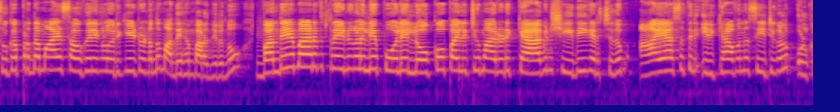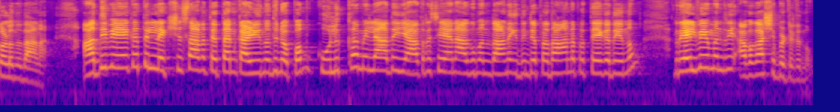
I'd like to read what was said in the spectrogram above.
സുഖപ്രദമായ സൗകര്യങ്ങൾ ഒരുക്കിയിട്ടുണ്ടെന്നും അദ്ദേഹം പറഞ്ഞിരുന്നു. വന്ദേ ഭാരത് ട്രെയിനുകളിലെ പോലെ ലോക്കോ പൈലറ്റുമാരുടെ ക്യാബിൻ ശീതീകരിച്ചതും ആയാസത്തിൽ ഇരിക്കാവുന്ന സീറ്റുകളും ഉൾക്കൊള്ളുന്നതാണ്. അതിവേഗത്തിൽ ലക്ഷ്യസ്ഥാനത്തെത്താൻ കഴിയുന്നതിനൊപ്പം കുലുക്കമില്ലാതെ യാത്ര ചെയ്യാനാകുമെന്നതാണ് ഇതിന്റെ പ്രധാന പ്രത്യേകതയെന്നും റെയിൽവേ മന്ത്രി അവകാശപ്പെട്ടിരുന്നു.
